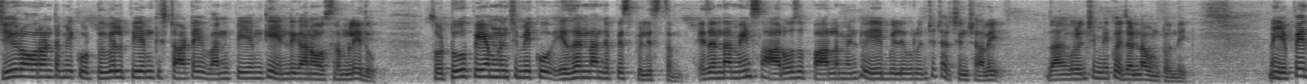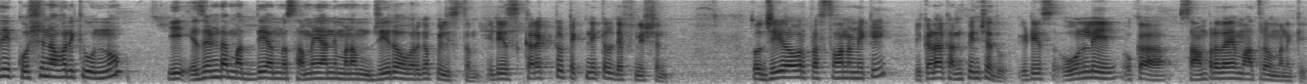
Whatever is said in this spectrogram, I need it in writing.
జీరో అవర్ అంటే మీకు ట్వెల్వ్ పిఎంకి స్టార్ట్ అయ్యి వన్ పిఎంకి ఎండ్ కాని అవసరం లేదు. సో టూ పిఎం నుంచి మీకు ఎజెండా అని చెప్పేసి పిలుస్తాం. ఎజెండా మీన్స్ ఆ రోజు పార్లమెంటు ఏ బిల్లు గురించి చర్చించాలి. దాని గురించి మీకు ఎజెండా ఉంటుంది. నేను చెప్పేది క్వశ్చన్ అవర్కి ఉన్ను? ఈ ఎజెండా మధ్య అన్న సమయాన్ని మనం జీరో అవర్గా పిలుస్తాం. It is correct technical definition so zero hour ప్రస్తావన మీకు ఇక్కడ కనిపించదు. ఇట్ ఈస్ ఓన్లీ ఒక సాంప్రదాయం మాత్రం మనకి.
